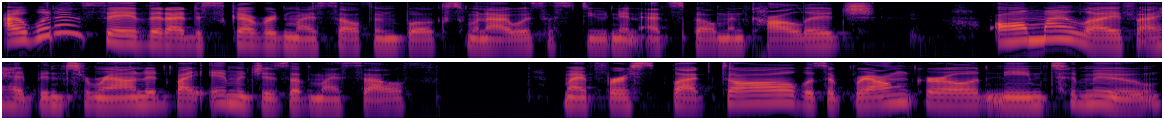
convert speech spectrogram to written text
I wouldn't say that I discovered myself in books when I was a student at Spelman College. All my life, I had been surrounded by images of myself. My first black doll was a brown girl named Tamu,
